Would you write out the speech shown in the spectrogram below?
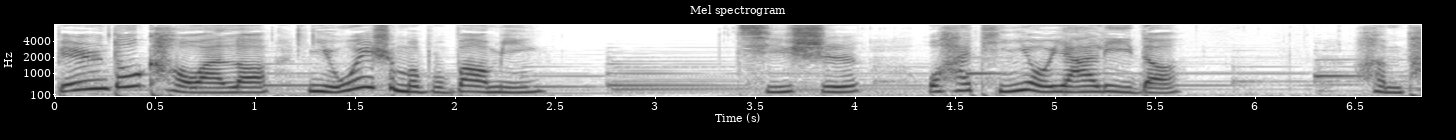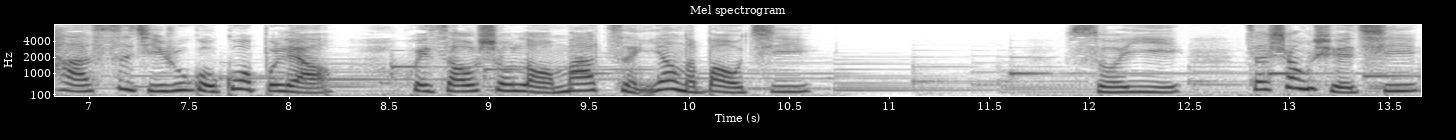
别人都考完了，你为什么不报名？其实我还挺有压力的，很怕四级如果过不了，会遭受老妈怎样的暴击。所以在上学期。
